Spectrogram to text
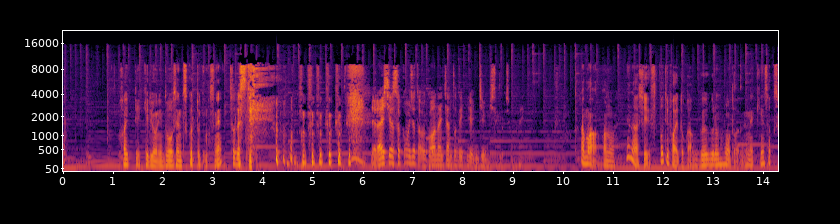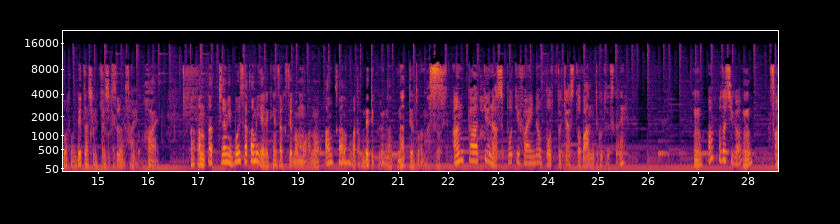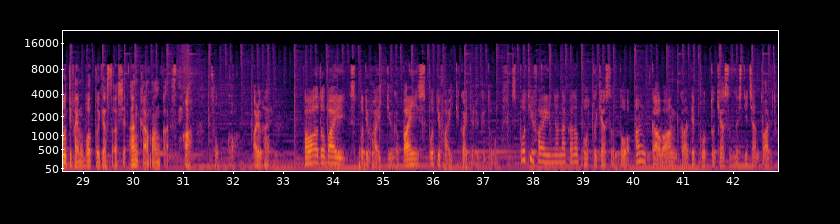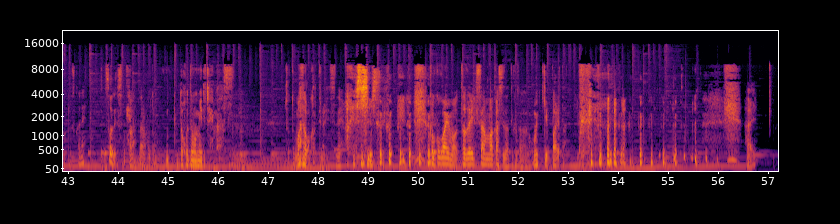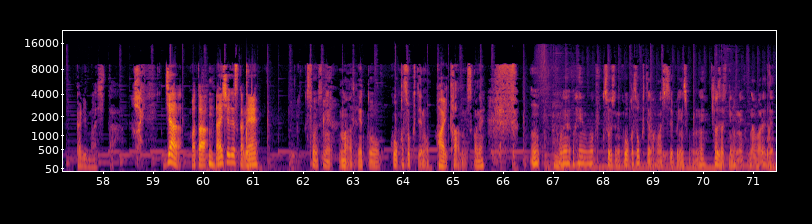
入っていけるように動線作っときますね。そうですね。じゃあ来週そこもちょっとご案内ちゃんとできるように準備しておきましょうね。ただまあ、あの、変な話、Spotify とか Google の方とかでね、検索するとも出てくる気がするんですけど、はい。ああの、た、ちなみに、ボイスアカメディアで検索すればもう、あの、アンカーの方が多分出てくるようにななってると思いま。そうです。アンカーっていうのは Spotify のポッドキャスト版ってことですかね？うん？あ、また違う、うん Spotify もポッドキャストだし、アンカーもアンカーですね。あ、そっか。あれ、はい。 Powered by Spotify っていうか、バイ Spotify って書いてあるけど、Spotify の中のポッドキャストと、アンカーはアンカーでポッドキャストとしてちゃんとあるってことですかね。そうですね。あ、なるほど。どこでも見れちゃいます。ちょっとまだ分かってないですね。配信してる。ここが今、ただゆきさん任せだってことが思いっきりバレたっていう。はい。わかりました。はい。じゃあ、またうん来週ですかね。そうですね。まあ、えっと、効果測定のはい。ターンですかね。この辺は、そうですね、効果測定の話すればいいんですもんね。そうですねさっきのね、流れで。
